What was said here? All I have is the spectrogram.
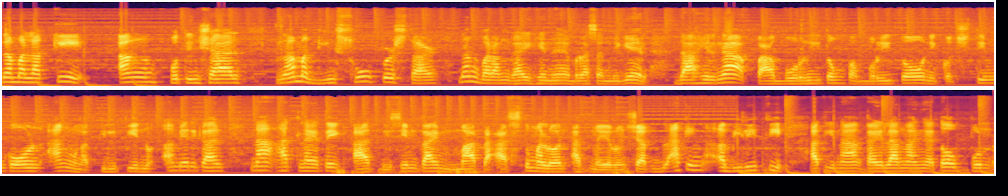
na malaki ang potensyal na maging superstar ng Barangay Ginebra San Miguel dahil nga paboritong paborito ni Coach Tim Corn ang mga Filipino-American na athletic at the same time mataas tumalon at mayroon shot blocking ability at inakailangan nga ito pun-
